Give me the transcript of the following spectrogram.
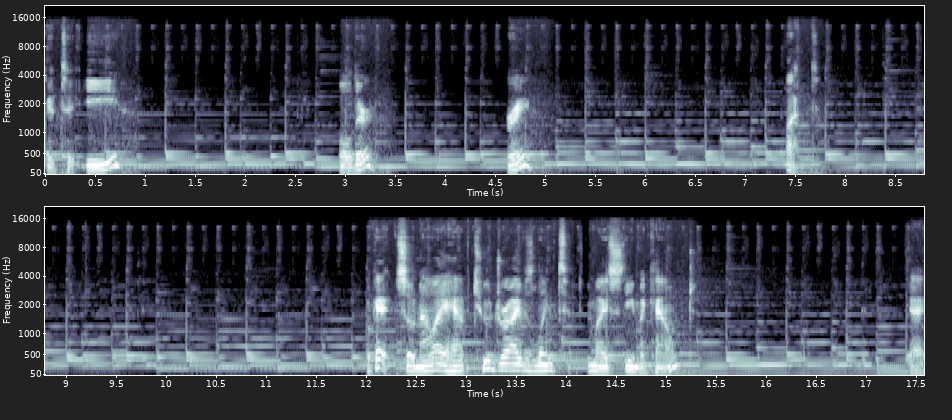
Get to E, folder, three, select. Okay, so now I have two drives linked to my Steam account. Okay.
